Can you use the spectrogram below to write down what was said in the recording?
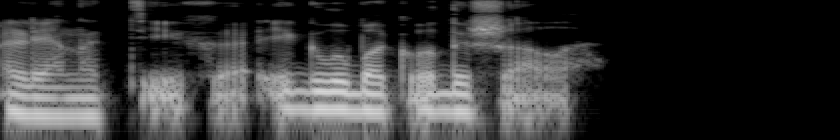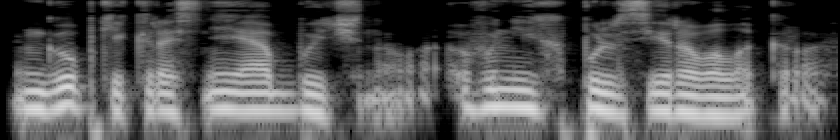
Лена тихо и глубоко дышала. Губки краснее обычного, в них пульсировала кровь.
